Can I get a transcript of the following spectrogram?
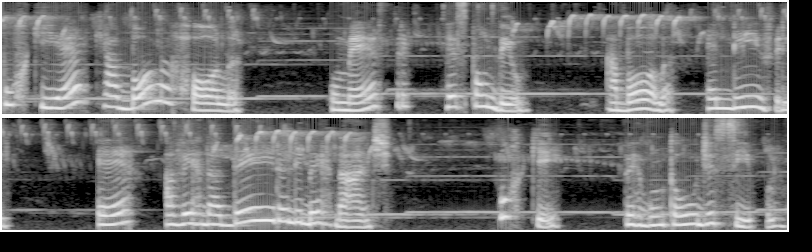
Por que é que a bola rola? O mestre respondeu: A bola é livre, é a verdadeira liberdade. Por quê? perguntou o discípulo.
